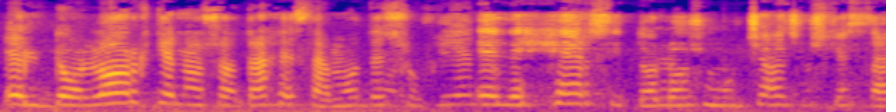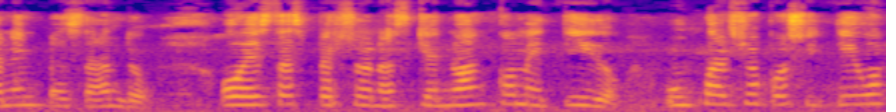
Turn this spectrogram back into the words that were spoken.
el dolor que nosotras estamos de sufriendo. El ejército, los muchachos que están empezando o estas personas que no han cometido un falso positivo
